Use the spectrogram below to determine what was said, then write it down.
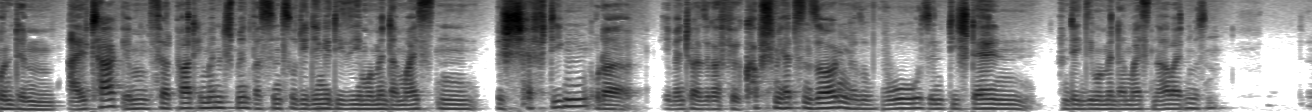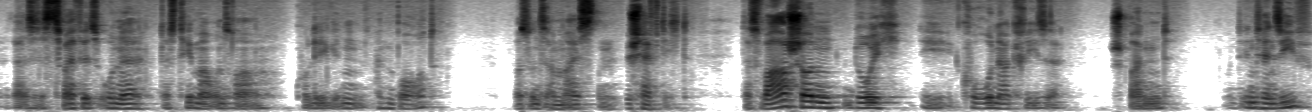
Und im Alltag, im Third-Party-Management, was sind so die Dinge, die Sie im Moment am meisten beschäftigen oder eventuell sogar für Kopfschmerzen sorgen? Also wo sind die Stellen, an denen Sie im Moment am meisten arbeiten müssen? Das ist zweifelsohne das Thema unserer Kollegin an Bord, was uns am meisten beschäftigt. Das war schon durch die Corona-Krise spannend und intensiv,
